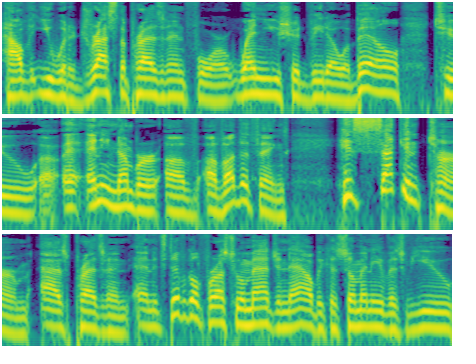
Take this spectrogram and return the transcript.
how you would address the president, for when you should veto a bill, to uh, any number of, of other things. His second term as president, and it's difficult for us to imagine now because so many of us view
